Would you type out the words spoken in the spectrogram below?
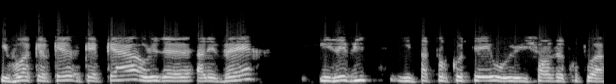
ils voient quelqu'un, quelqu'un au lieu d'aller vers, ils évitent, ils passent sur le côté ou ils changent de trottoir.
